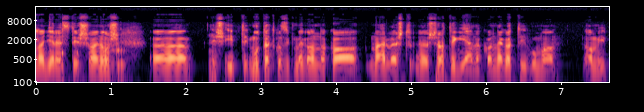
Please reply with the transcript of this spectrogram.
nagy eresztés sajnos. Uh, és itt mutatkozik meg annak a Marvel stratégiának a negatívuma, amit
